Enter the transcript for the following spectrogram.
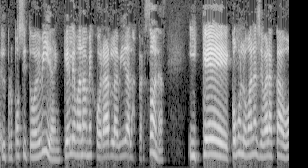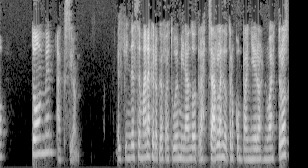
el propósito de vida, en qué le van a mejorar la vida a las personas y qué, cómo lo van a llevar a cabo, tomen acción. El fin de semana creo que fue, estuve mirando otras charlas de otros compañeros nuestros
